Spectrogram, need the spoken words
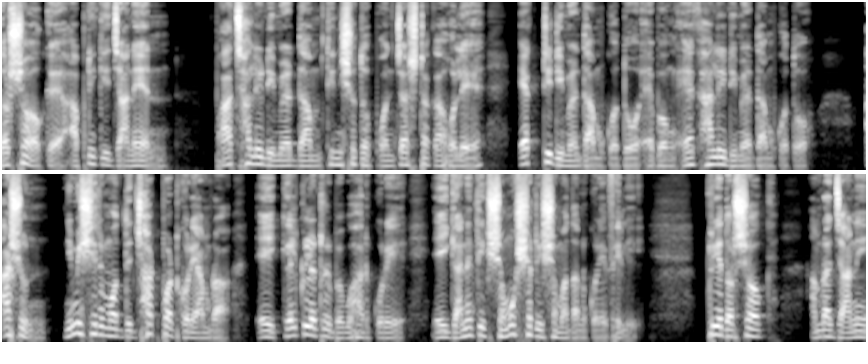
দর্শক, আপনি কি জানেন, পাঁচ হালি ডিমের দাম তিনশত পঞ্চাশ টাকা হলে একটি ডিমের দাম কত এবং এক হালি ডিমের দাম কত? আসুন, নিমিষের মধ্যে ঝটপট করে আমরা এই ক্যালকুলেটর ব্যবহার করে এই গাণিতিক সমস্যাটির সমাধান করে ফেলি। প্রিয় দর্শক, আমরা জানি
